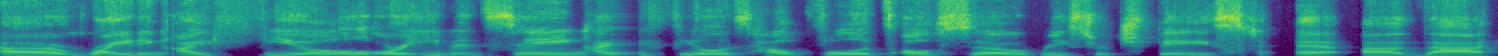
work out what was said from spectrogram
uh, writing "I feel" or even saying "I feel" is helpful, it's also research based. Uh, uh, that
